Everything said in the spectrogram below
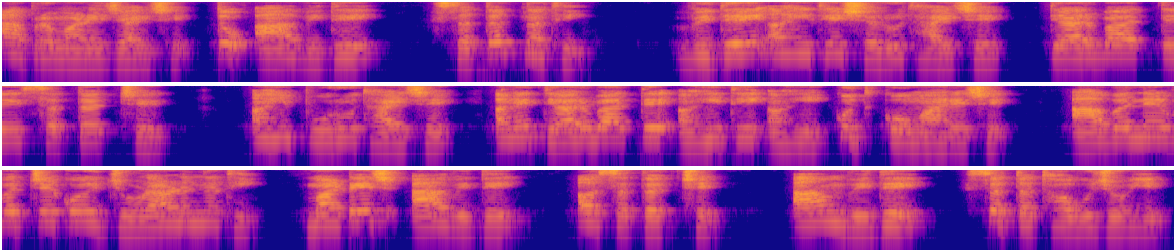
આ પ્રમાણે જાય છે. તો આ વિધેય સતત નથી. વિધેય અહીંથી શરૂ થાય છે. ત્યારબાદ તે સતત છે. અહીં પૂરું થાય છે. અને ત્યારબાદ તે અહીંથી અહીં કૂદકો મારે છે. આ બંને વચ્ચે કોઈ જોડાણ નથી. માટે જ આ વિધેય અસતત છે. આમ વિધેય સતત હોવું જોઈએ.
